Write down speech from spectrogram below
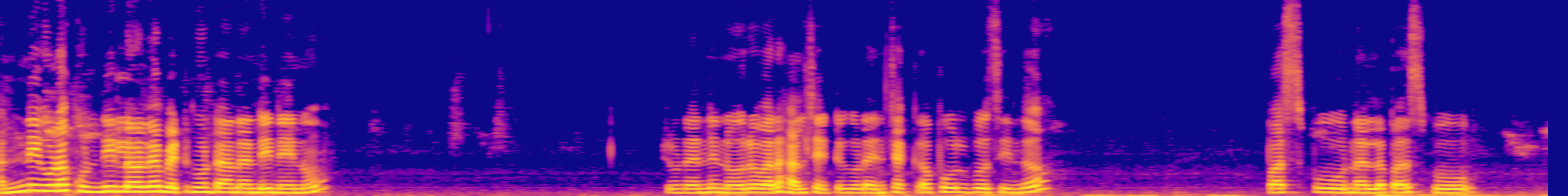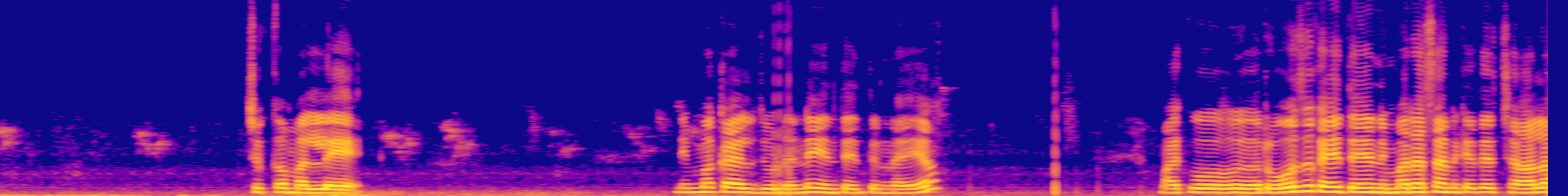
అన్నీ కూడా కుండీల్లోనే పెట్టుకుంటానండి నేను. చూడండి నూరు వరహాల చెట్టు కూడా ఎంత చక్కగా పూలు పూసిందో. పసుపు నల్ల పసుపు చుక్క మల్లె నిమ్మకాయలు చూడండి ఎంత ఎంత ఉన్నాయో. మాకు రోజుకైతే నిమ్మరసానికి అయితే చాలా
